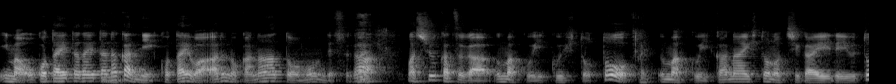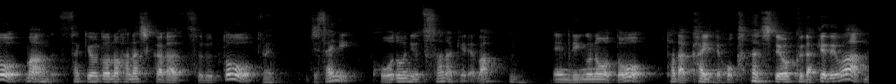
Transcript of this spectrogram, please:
今お答えいただいた中に答えはあるのかなと思うんですが、はまあ、就活がうまくいく人とはいうまくいかない人の違いでいうと、まあ、先ほどの話からすると、はい実際に行動に移さなければ、うんエンディングノートをただ書いて保管しておくだけでは、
